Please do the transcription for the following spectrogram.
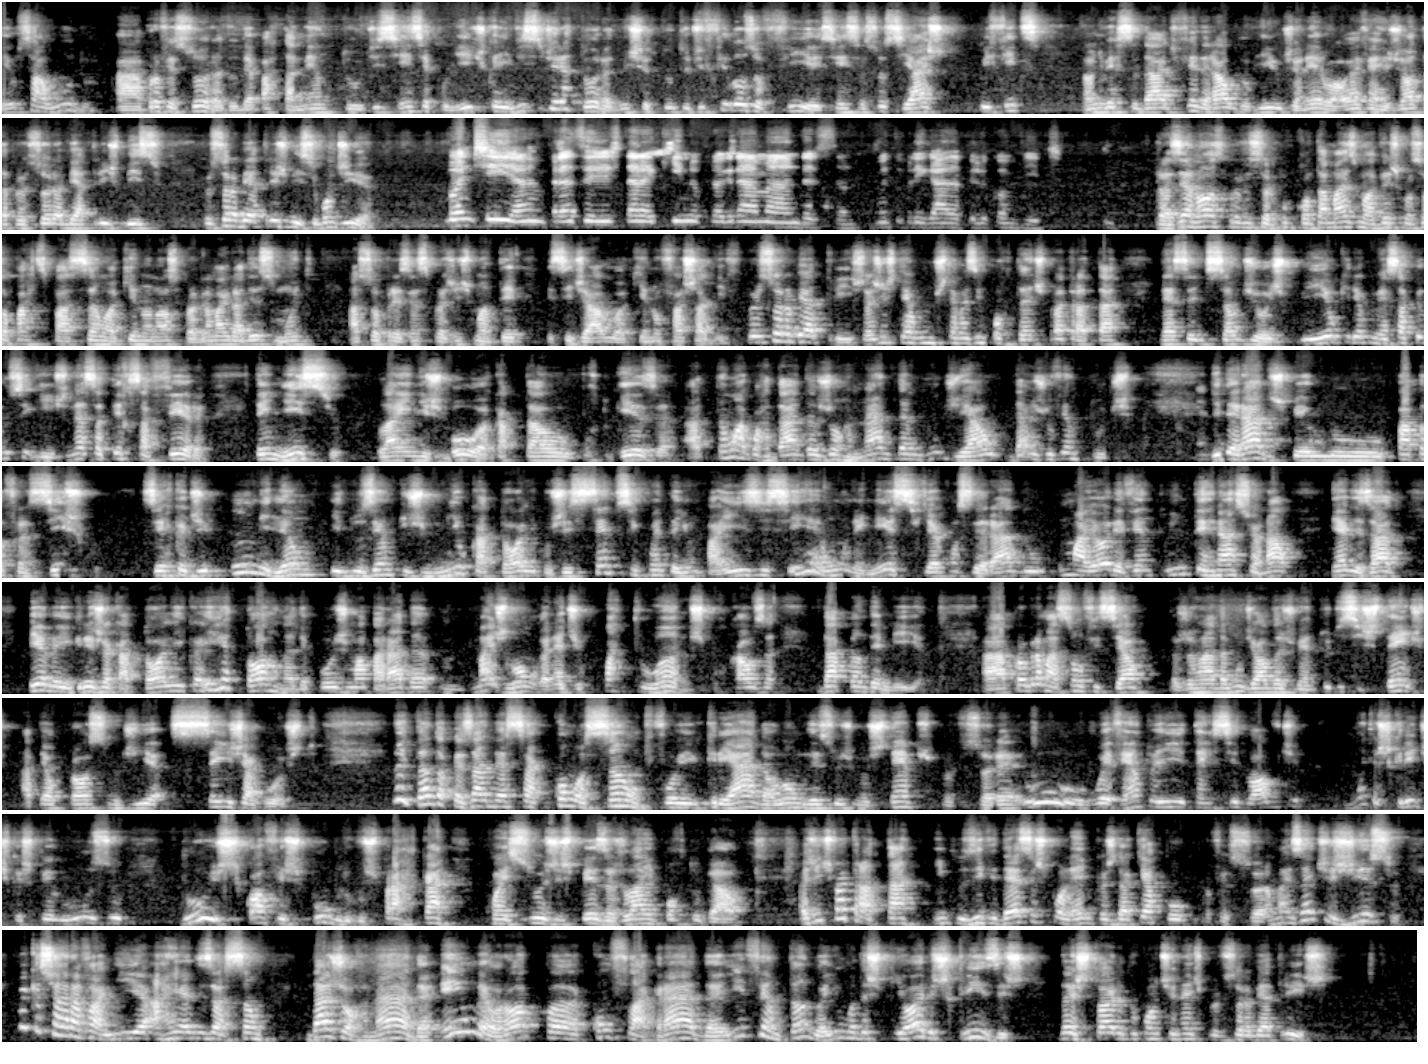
Eu saúdo a professora do Departamento de Ciência Política e vice-diretora do Instituto de Filosofia e Ciências Sociais, o IFIX, da Universidade Federal do Rio de Janeiro, a UFRJ, a professora Beatriz Bício. Professora Beatriz Bício, bom dia. Bom dia, prazer estar aqui no programa Anderson. Muito obrigada pelo convite. Prazer é nosso, professor, por contar mais uma vez com a sua participação aqui no nosso programa. Agradeço muito a sua presença para a gente manter esse diálogo aqui no Faixa Livre. Professora Beatriz, a gente tem alguns temas importantes para tratar nessa edição de hoje. E eu queria começar pelo seguinte: nessa terça-feira tem início, lá em Lisboa, capital portuguesa, a tão aguardada Jornada Mundial da Juventude. Liderados pelo Papa Francisco, cerca de 1 milhão e 200 mil católicos de 151 países se reúnem nesse que é considerado o maior evento internacional realizado pela Igreja Católica e retorna depois de uma parada mais longa, né, de quatro anos, por causa da pandemia. A programação oficial da Jornada Mundial da Juventude se estende até o próximo dia 6 de agosto. No entanto, apesar dessa comoção que foi criada ao longo desses últimos tempos, professora, o, o evento aí tem sido alvo de muitas críticas pelo uso dos cofres públicos para arcar com as suas despesas lá em Portugal. A gente vai tratar, inclusive, dessas polêmicas daqui a pouco, professora, mas antes disso, como é que a senhora avalia a realização da jornada em uma Europa conflagrada e enfrentando aí uma das piores crises da história do continente, professora Beatriz?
